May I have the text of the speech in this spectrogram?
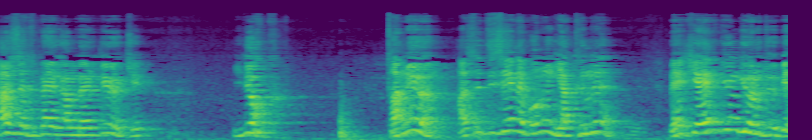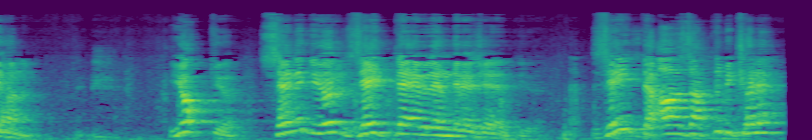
Hazreti Peygamber diyor ki yok. Tanıyor. Hazreti Zeynep onun yakını. Belki her gün gördüğü bir hanım. Yok diyor. Seni diyor Zeyd'le evlendireceğim diyor. Zeyd de azatlı bir köle.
